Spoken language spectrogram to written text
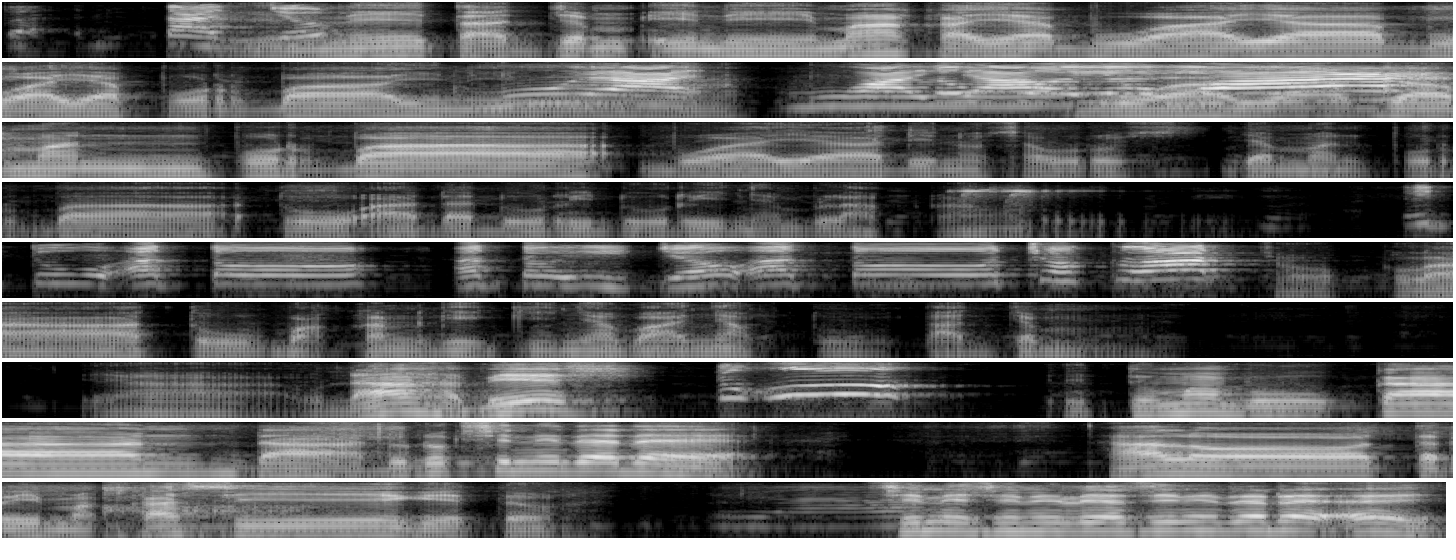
Ta- tajam. Ini tajam ini mah kayak buaya, buaya purba ini mah. buaya. buaya zaman purba buaya dinosaurus zaman purba tuh ada duri-durinya belakang tuh Itu atau atau hijau atau coklat. coklat tuh bahkan giginya banyak tuh tajam ya udah habis itu mah bukan dah duduk sini dedek halo terima kasih gitu sini sini lihat sini dedek eh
